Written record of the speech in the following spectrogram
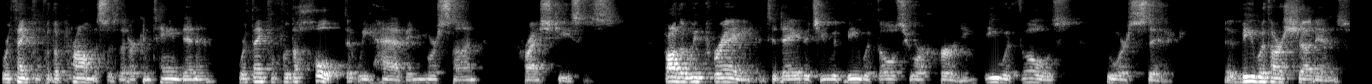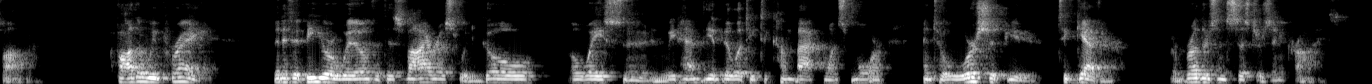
We're thankful for the promises that are contained in it. We're thankful for the hope that we have in your Son, Christ Jesus. Father, we pray today that you would be with those who are hurting, be with those who are sick, be with our shut ins, Father. Father, we pray that if it be your will, that this virus would go away soon and we'd have the ability to come back once more and to worship you together, our brothers and sisters in Christ.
